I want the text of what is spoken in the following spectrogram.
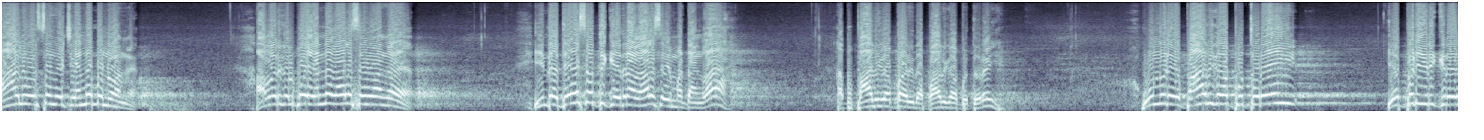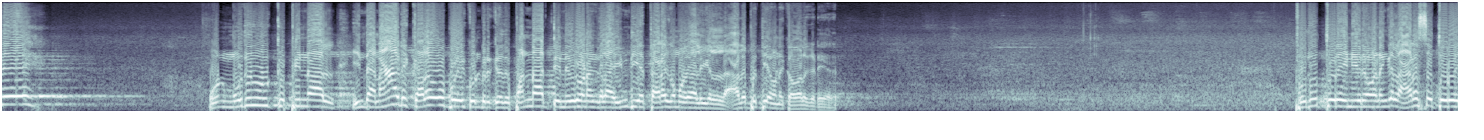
நாலு வருஷம் கழிச்சு என்ன பண்ணுவாங்க? அவர்கள் போய் என்ன வேலை செய்வாங்க? இந்த தேசத்துக்கு எதிராக வேலை செய்ய மாட்டாங்களா? அப்ப பாதுகாப்பா இருக்குதா? பாதுகாப்புத்துறை உன்னுடைய பாதுகாப்புத்துறை எப்படி இருக்கிறது? உன் முதுகுக்கு பின்னால் இந்த நாடு களவு போய் கொண்டிருக்கிறது. பன்னாட்டு நிறுவனங்களா இந்திய தரகு முதலாளிகள் அதை பத்தி அவனுக்கு கவலை கிடையாது. பொதுத்துறை நிறுவனங்கள் அரசு துறை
